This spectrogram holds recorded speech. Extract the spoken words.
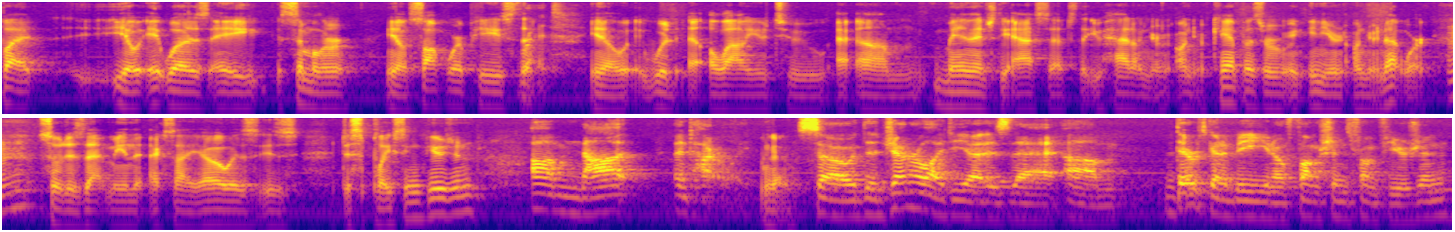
but you know, it was a similar you know software piece that Right. you know it would allow you to um, manage the assets that you had on your on your campus or in your on your network. So does that mean that XIO is is displacing Fusion? Um, not entirely. Okay. So the general idea is that um, there's going to be you know functions from Fusion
